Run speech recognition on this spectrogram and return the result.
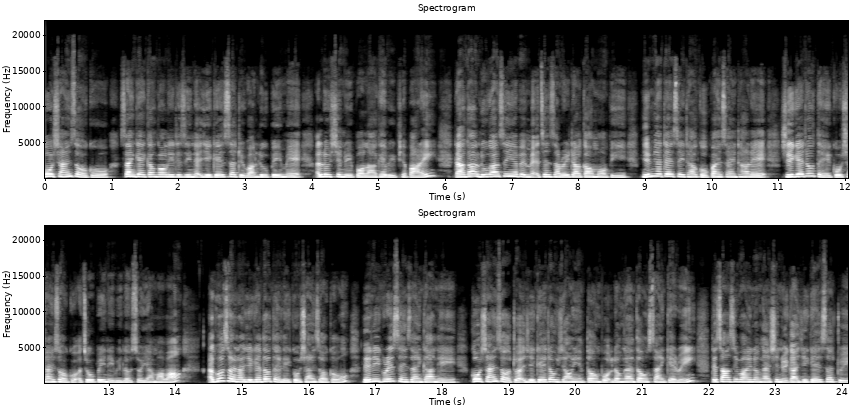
ကိုဆိုင်စော်ကိုဆိုင်ကယ်ကောင်းကောင်းလေးတစ်စီးနဲ့ရေခဲဆက်တွေပါလှူပေးမဲ့အလူရှင်တွေပေါ်လာခဲ့ပြီဖြစ်ပါတယ်။ဒါကလူကားစင်းရဲပေမဲ့အချင်းစာရိတာကောင်းမွန်ပြီးမြင့်မြတ်တဲ့စိတ်ထားကိုပိုင်ဆိုင်ထားတဲ့ရေခဲတုပ်တဲ့ကိုဆိုင်စော်ကိုအကျိုးပေးနေပြီလို့ဆိုရမှာပါ။ အခုဆိုရင်တော့ရေခဲတုပ်တယ်လေးကိုရှိုင်းစော်ကို Lady Grace စိန်ဆိုင်ကနေကိုရှိုင်းစော်အတွက်ရေခဲတုပ်ရောင်းရင်သုံးဖို့လုပ်ငန်းသုံးဆိုင်ကယ်တွေတခြားစီးပွားရေးလုပ်ငန်းရှင်တွေကရေခဲဆက်တွေ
